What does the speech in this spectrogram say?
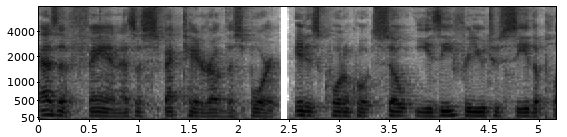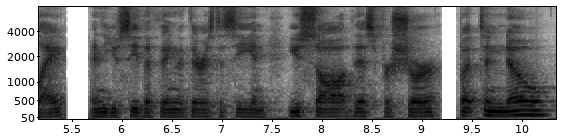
as a fan, as a spectator of the sport, it is quote unquote so easy for you to see the play and you see the thing that there is to see and you saw this for sure. But to know,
